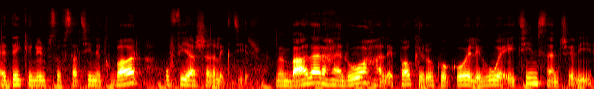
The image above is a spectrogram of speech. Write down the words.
قد كانوا يلبسوا فساتين كبار وفيها شغل كتير. من بعدها رح نروح على ال époque ال rococo اللي هو 18 century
